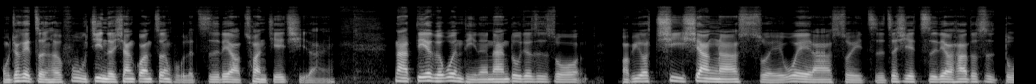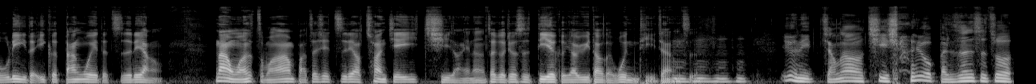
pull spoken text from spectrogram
我们就可以整合附近的相关政府的资料串接起来。那第二个问题呢，难度就是说啊，比如说气象啊、水位啊、水质这些资料，它都是独立的一个单位的资料。那我们怎么样把这些资料串接起来呢？这个就是第二个要遇到的问题，这样子。嗯哼哼因为你讲到气象，因为我本身是做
